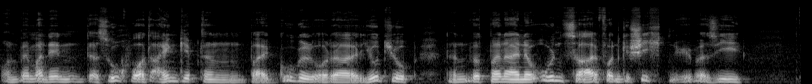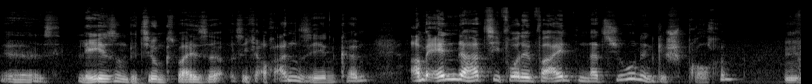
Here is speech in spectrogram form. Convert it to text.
und wenn man den, das Suchwort eingibt dann bei Google oder YouTube, dann wird man eine Unzahl von Geschichten über sie äh, lesen bzw. sich auch ansehen können. Am Ende hat sie vor den Vereinten Nationen gesprochen, mhm.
